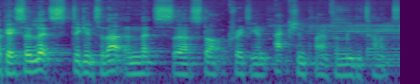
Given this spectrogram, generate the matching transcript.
Okay, so let's dig into that and let's uh, start creating an action plan for media talent.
